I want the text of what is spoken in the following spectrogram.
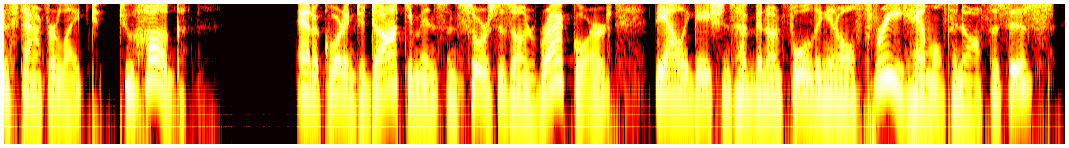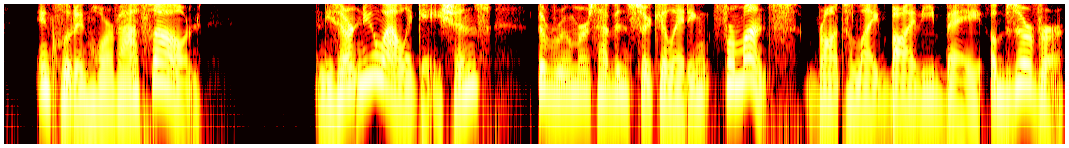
the staffer liked to hug. And according to documents and sources on record, the allegations have been unfolding in all three Hamilton offices, including Horwath's own. And these aren't new allegations. The rumors have been circulating for months, brought to light by the Bay Observer.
